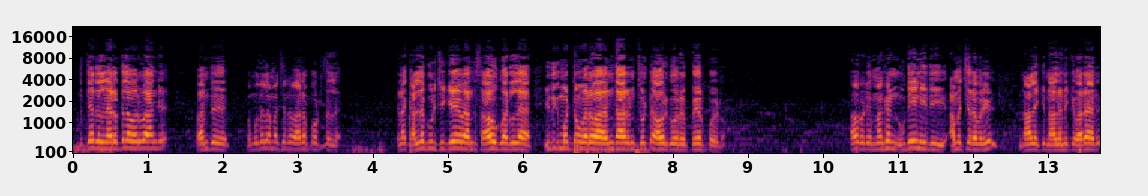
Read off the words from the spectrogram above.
இந்த தேர்தல் நேரத்தில் வருவாங்க. வந்து இப்போ முதலமைச்சர் வர போட்டதில்லை ஏன்னா கள்ளக்குறிச்சிக்கே அந்த சாவுக்கு வரல. இதுக்கு மட்டும் வர வந்தாருன்னு சொல்லிட்டு அவருக்கு ஒரு பேர் போயிடும். அவருடைய மகன் உதயநிதி அமைச்சர் அவர்கள் நாளைக்கு நாளன்னைக்கு வராரு.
